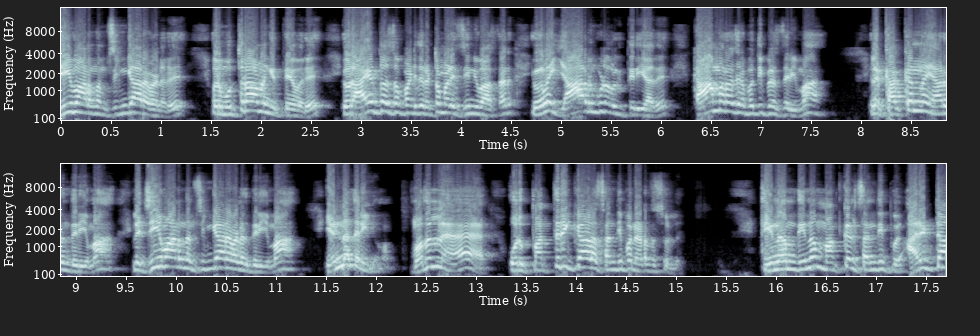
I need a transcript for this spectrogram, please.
ஜீவானந்தம் சிங்காரவேலர் இவர் முத்துராமலிங்க தேவர் இவர் அயோத்தாச பண்டிதர் ரெட்டமலை சீனிவாசர் இவங்க யாருன்னு கூட அவருக்கு தெரியாது. காமராஜரை பத்தி பேச தெரியுமா? இல்ல கக்கன்னா யாரும் தெரியுமா? இல்ல ஜீவானந்தம் சிங்காரவேலர் தெரியுமா? என்ன தெரியும்? முதல்ல ஒரு பத்திரிக்கையாளர் சந்திப்பை நடத்த சொல்லு. தினம் தினம் மக்கள் சந்திப்பு அரிட்டா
